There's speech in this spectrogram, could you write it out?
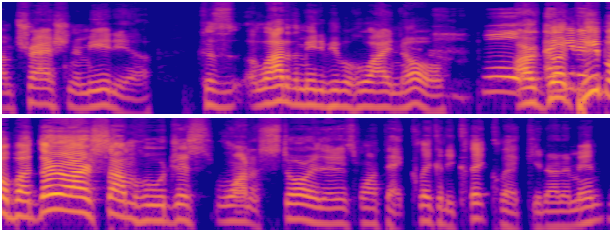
I'm trashing the media because a lot of the media people who I know well, are good it- people, but there are some who just want a story. They just want that clickety click click. You know what I mean?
